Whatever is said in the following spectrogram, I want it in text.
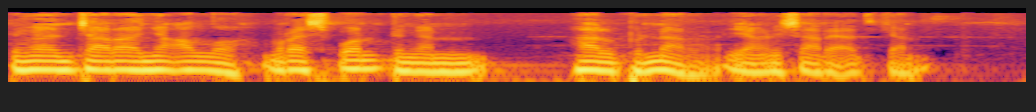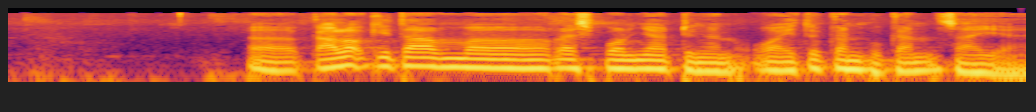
dengan caranya Allah, merespon dengan hal benar yang disyariatkan. E, kalau kita meresponnya dengan wah itu kan bukan saya,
